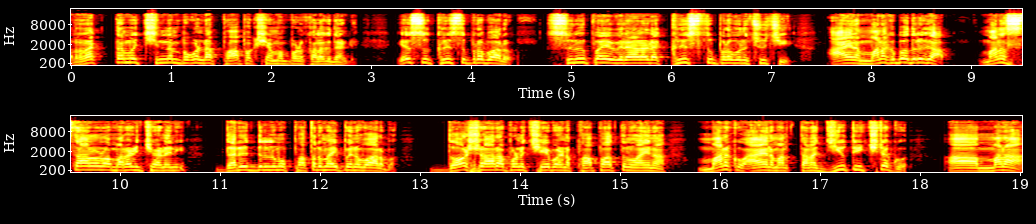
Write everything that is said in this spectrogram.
రక్తము చిందింపకుండా పాప కలగదండి. యేసు క్రీస్తు ప్రభువారు సులుపై విరాలాడ క్రీస్తు ప్రభును చూచి ఆయన మనకు బదులుగా మన స్థానంలో మరణించాడని దరిద్రులము పతనమైపోయిన వారము దోషారోపణ చేయబడిన పాపాత్మను ఆయన మనకు ఆయన మన తన జీవితం ఇచ్చుటకు మన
